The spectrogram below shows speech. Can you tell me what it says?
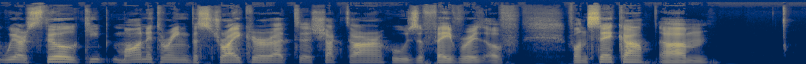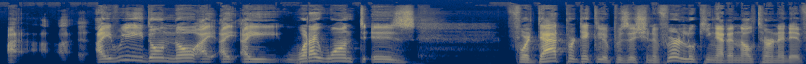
we are still keep monitoring the striker at uh, Shakhtar, who's a favorite of Fonseca. Um, I, I I really don't know. I, I, I what I want is for that particular position. If we're looking at an alternative,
